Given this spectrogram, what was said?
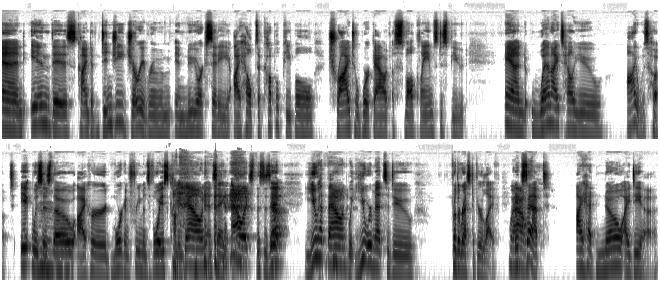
And in this kind of dingy jury room in New York City, I helped a couple people try to work out a small claims dispute. And when I tell you, I was hooked. It was mm. as though I heard Morgan Freeman's voice coming down and saying, Alex, this is yep. it. You have found what you were meant to do for the rest of your life. Wow. Except I had no idea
